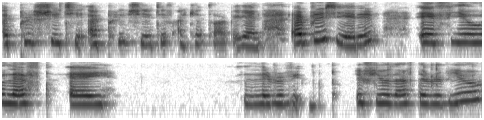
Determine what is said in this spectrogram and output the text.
appreciative, appreciative. I can't talk again. Appreciative if you left a the review. If you left a review.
